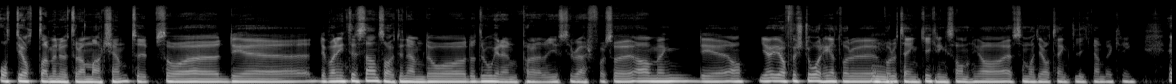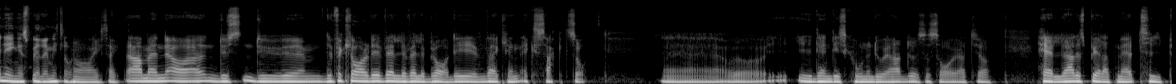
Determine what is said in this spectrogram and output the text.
88 minuter av matchen typ. Så eh, det, det var en intressant sak du nämnde och då drog jag den parallellen just till Rashford. Så ja, men det, ja, jag, jag förstår helt vad du, mm. vad du tänker kring sån, ja, eftersom att jag har tänkt liknande kring en egen spelare i mitt lag. Ja, exakt. Ja, men, ja, du, du, eh, du förklarade det väldigt, väldigt bra. Det är verkligen exakt så. Uh, I den diskussionen då jag hade så sa jag att jag hellre hade spelat med typ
